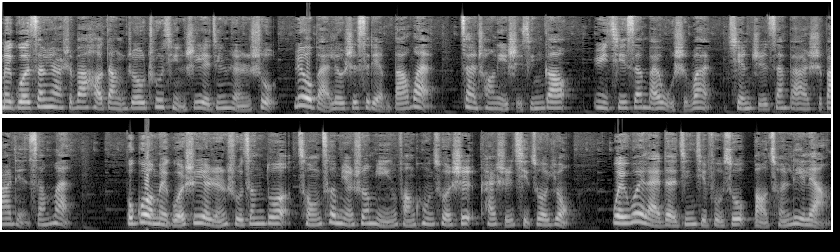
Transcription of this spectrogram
美国三月二十八号当周出请失业金人数六百六十四点八万，再创历史新高，预期三百五十万，前值三百二十八点三万。不过，美国失业人数增多，从侧面说明防控措施开始起作用，为未来的经济复苏保存力量。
